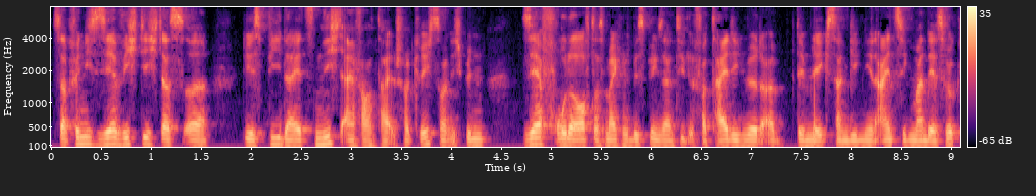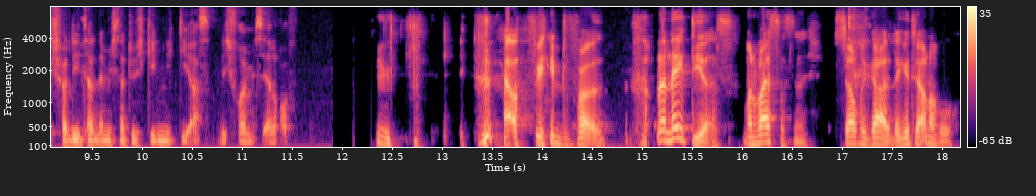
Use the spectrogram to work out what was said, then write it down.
Deshalb finde ich sehr wichtig, dass äh, DSP da jetzt nicht einfach einen Title-Shot kriegt, sondern ich bin sehr froh darauf, dass Michael Bisping seinen Titel verteidigen wird, äh, demnächst dann gegen den einzigen Mann, der es wirklich verdient hat, nämlich natürlich gegen Nick Diaz. Und ich freue mich sehr drauf. Auf jeden Fall. Oder Nate Diaz. Man weiß das nicht. Ist ja auch egal. Der geht ja auch noch hoch.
